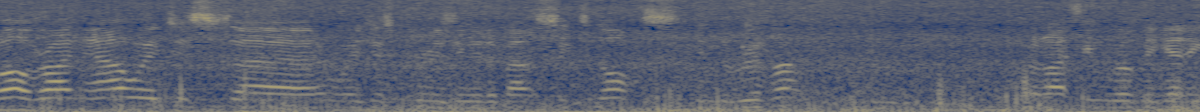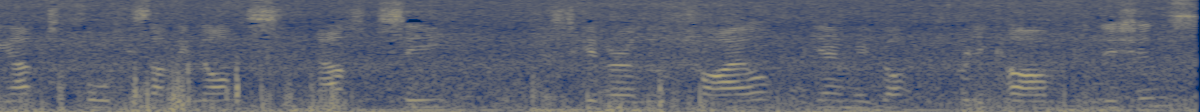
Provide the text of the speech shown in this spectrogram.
Well, right now we're just uh, we're just cruising at about six knots in the river, but I think we'll be getting up to forty something knots out at sea just to give her a little trial. Again, we've got pretty calm conditions.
